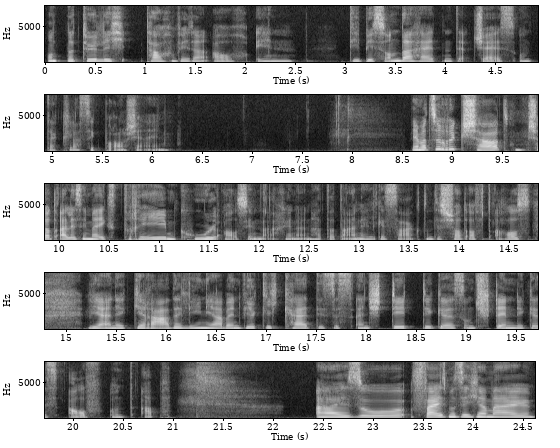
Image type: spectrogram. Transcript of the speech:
Und natürlich tauchen wir dann auch in die Besonderheiten der Jazz- und der Klassikbranche ein. Wenn man zurückschaut, schaut alles immer extrem cool aus im Nachhinein, hat der Daniel gesagt. Und es schaut oft aus wie eine gerade Linie, aber in Wirklichkeit ist es ein stetiges und ständiges Auf und Ab. Also, falls man sich einmal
